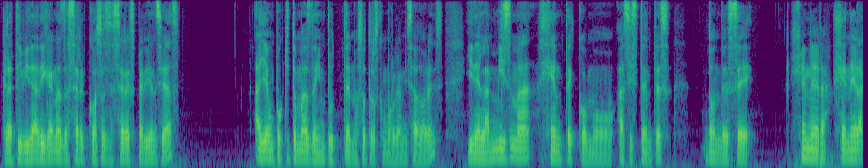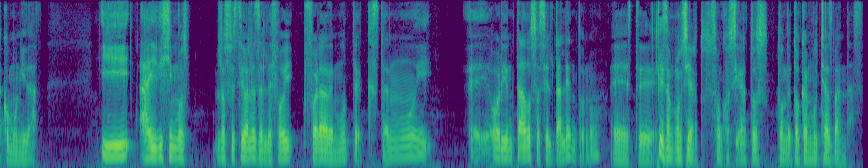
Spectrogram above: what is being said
creatividad y ganas de hacer cosas, de hacer experiencias, haya un poquito más de input de nosotros como organizadores y de la misma gente como asistentes donde se genera, genera comunidad. Y ahí dijimos, los festivales del DF hoy fuera de Mutec están muy eh, orientados hacia el talento, ¿no? Este, sí, son conciertos. Son conciertos donde tocan muchas bandas.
